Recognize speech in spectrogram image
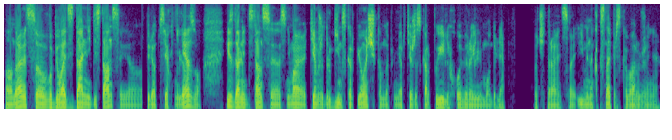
А, нравится выбивать с дальней дистанции, а, вперед всех не лезу, и с дальней дистанции снимаю тем же другим скорпионщиком, например, те же скорпы или ховеры или модули. Очень нравится, именно как снайперское вооружение.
